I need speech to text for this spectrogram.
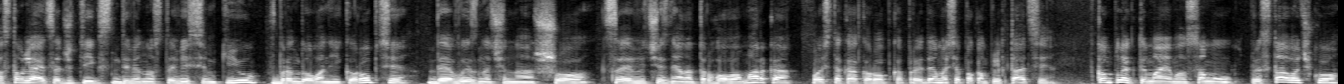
Поставляється GTX 98Q в брендованій коробці, де визначено, що це вітчизняна торгова марка. Ось така коробка. Пройдемося по комплектації. В комплекті маємо саму приставочку,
